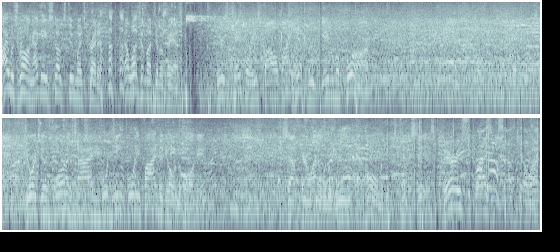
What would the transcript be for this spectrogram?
I was wrong. I gave Stokes too much credit. that wasn't much of a pass. Here's Capel. He's fouled by Hipp, who gave him a forearm. Georgia Florida tied 14.45 to go in the ball game. South Carolina with a win at home against Tennessee. Very surprising South Carolina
